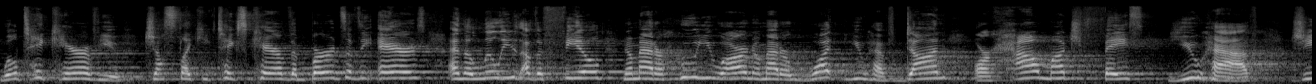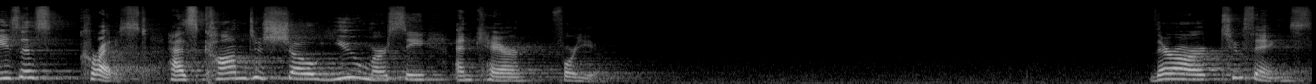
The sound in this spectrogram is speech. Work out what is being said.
will take care of you just like he takes care of the birds of the airs and the lilies of the field, no matter who you are, no matter what you have done or how much faith you have. Jesus Christ has come to show you mercy and care for you. There are two things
